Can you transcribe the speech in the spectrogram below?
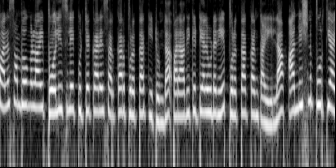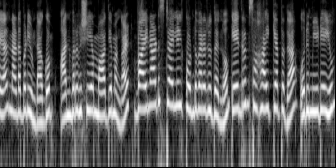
പല സംഭവങ്ങളായി പോലീസിലെ കുറ്റക്കാരെ സർക്കാർ പുറത്താക്കിയിട്ടുണ്ട്. പരാതി കിട്ടിയാൽ ഉടനെ പുറത്താക്കാൻ കഴിയില്ല. അന്വേഷണം പൂർത്തിയായാൽ നടപടി ഉണ്ടാകും. അൻവർ വിഷയം മാധ്യമങ്ങൾ വയനാട് സ്റ്റൈലിൽ കൊണ്ടുവരരുതെന്നും കേന്ദ്രം സഹായിക്കാത്തത് ഒരു മീഡിയയും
